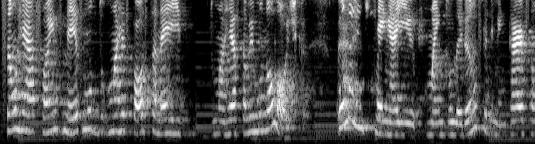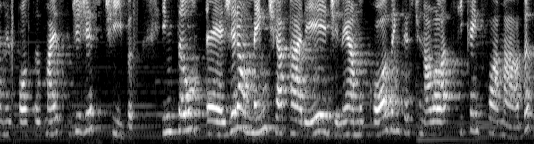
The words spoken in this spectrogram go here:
são reações mesmo de uma resposta, né, e de uma reação imunológica. Quando a gente tem aí uma intolerância alimentar, são respostas mais digestivas. Então, é, geralmente a parede, né, a mucosa intestinal, ela fica inflamada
